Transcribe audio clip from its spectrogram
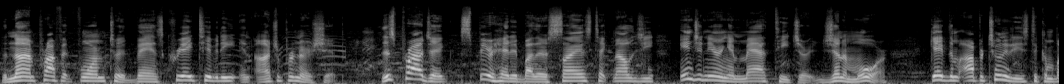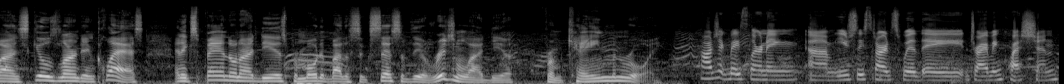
the nonprofit formed to advance creativity and entrepreneurship. This project, spearheaded by their science, technology, engineering, and math teacher, Jenna Moore, gave them opportunities to combine skills learned in class and expand on ideas promoted by the success of the original idea from Caine Monroy. Project-based learning um, usually starts with a driving question.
